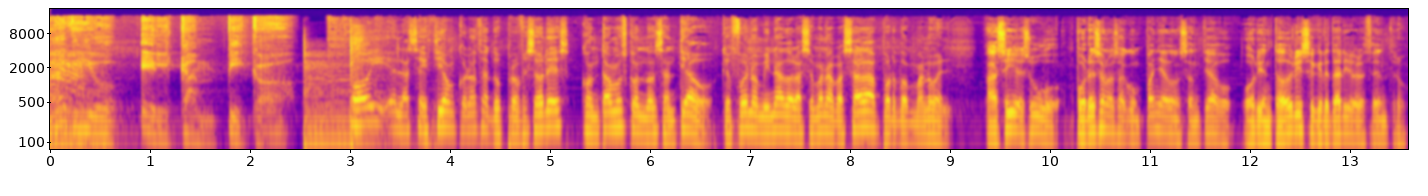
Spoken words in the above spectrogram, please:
Radio El Campico. Hoy en la sección Conoce a tus profesores contamos con don Santiago, que fue nominado la semana pasada por don Manuel. Así es, Hugo. Por eso nos acompaña don Santiago, orientador y secretario del centro,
